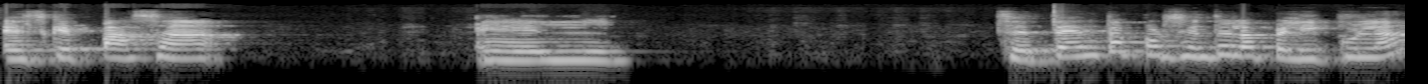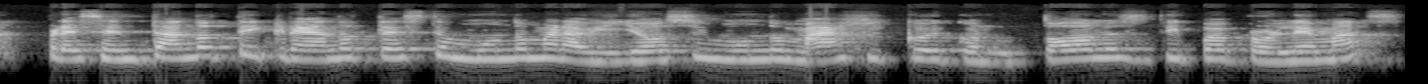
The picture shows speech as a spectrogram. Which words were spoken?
es que pasa el 70% de la película presentándote y creándote este mundo maravilloso y mundo mágico y con todos ese tipo de problemas,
